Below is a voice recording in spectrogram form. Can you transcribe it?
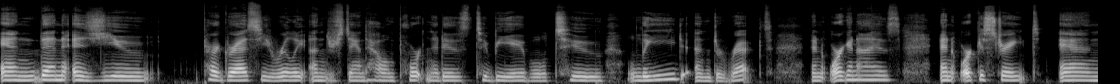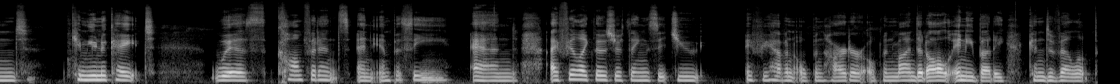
And then as you progress, you really understand how important it is to be able to lead and direct and organize and orchestrate and communicate with confidence and empathy and I feel like those are things that you, if you have an open heart or open mind at all, anybody can develop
